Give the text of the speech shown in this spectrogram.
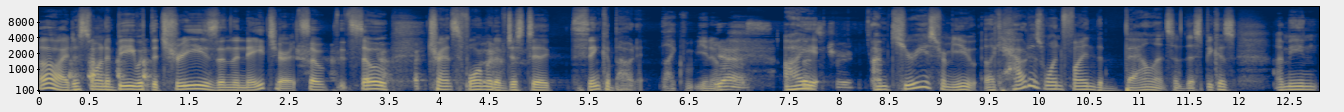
oh i just want to be with the trees and the nature. It's so it's so transformative just to think about it like you know. Yes i that's true. i'm curious from you like how does one find the balance of this? Because i mean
